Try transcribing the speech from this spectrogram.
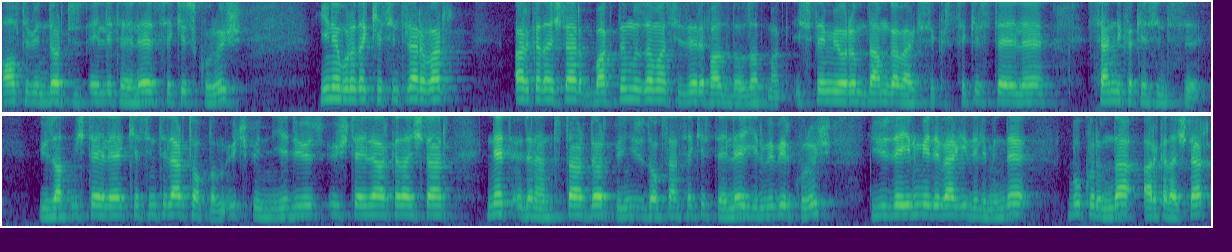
6450 TL 8 kuruş. Yine burada kesintiler var. Arkadaşlar baktığımız zaman sizleri fazla da uzatmak istemiyorum. Damga vergisi 48 TL, sendika kesintisi 160 TL, kesintiler toplamı 3703 TL arkadaşlar. Net ödenen tutar 4198 TL 21 kuruş. %27 vergi diliminde bu kurumda arkadaşlar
